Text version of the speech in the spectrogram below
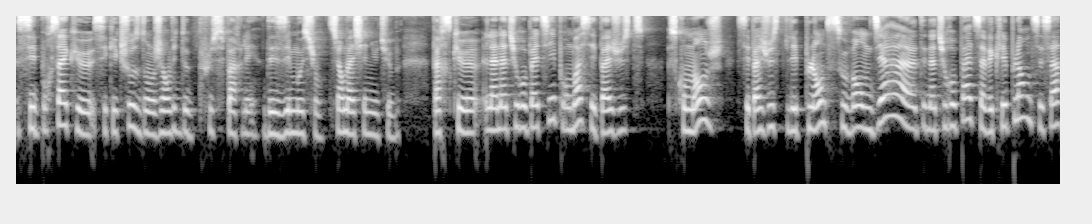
c'est pour ça que c'est quelque chose dont j'ai envie de plus parler, des émotions, sur ma chaîne YouTube. Parce que la naturopathie, pour moi, c'est pas juste ce qu'on mange, c'est pas juste les plantes. Souvent, on me dit Ah, t'es naturopathe, c'est avec les plantes, c'est ça.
